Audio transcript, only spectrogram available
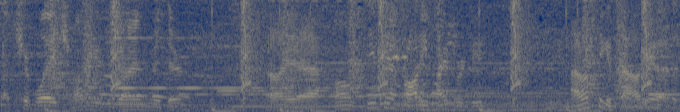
Got Triple H on your design right there. Oh yeah. Oh, see if you have Roddy Piper, dude. I don't think it's out yet.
